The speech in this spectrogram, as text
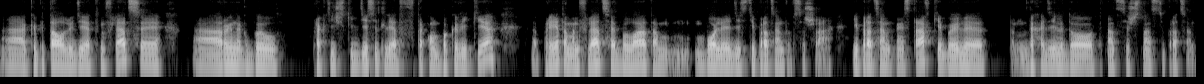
э, капитал людей от инфляции, э, рынок был практически 10 лет в таком боковике, при этом инфляция была там более 10% в США, и процентные ставки были, там, доходили до 15-16%.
